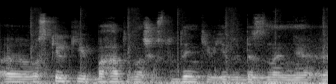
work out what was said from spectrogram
е, оскільки багато наших студентів їдуть без знання е,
